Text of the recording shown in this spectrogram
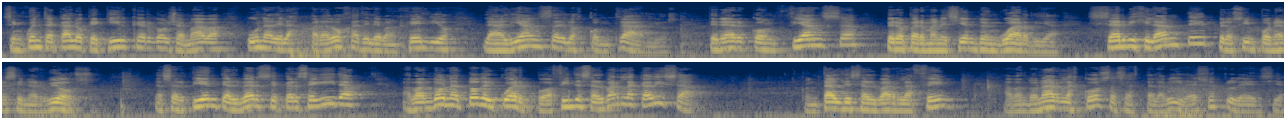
Se encuentra acá lo que Kierkegaard llamaba una de las paradojas del Evangelio, la alianza de los contrarios, tener confianza pero permaneciendo en guardia, ser vigilante, pero sin ponerse nervioso. La serpiente, al verse perseguida, abandona todo el cuerpo a fin de salvar la cabeza, con tal de salvar la fe, abandonar las cosas hasta la vida. Eso es prudencia.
